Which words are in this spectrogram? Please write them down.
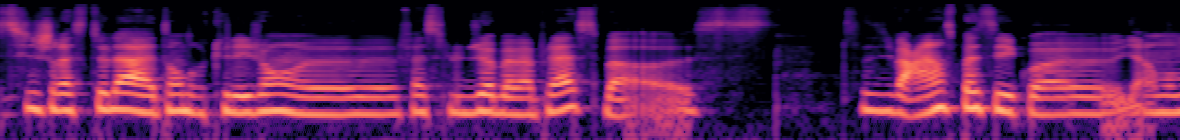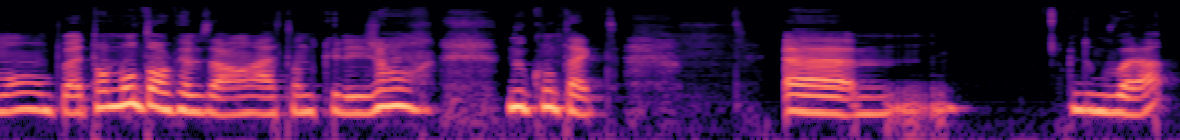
si je reste là à attendre que les gens fassent le job à ma place, bah ça il va rien se passer quoi. Il y a un moment on peut attendre longtemps comme ça, hein, attendre que les gens nous contactent. Euh, donc voilà.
